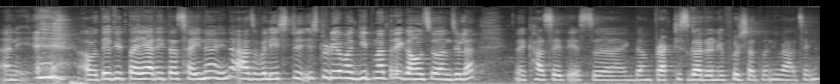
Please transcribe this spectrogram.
अनि अब त्यति तयारी त छैन होइन? आजभोलि स्टु स्टुडियोमा गीत मात्रै गाउँछु अन्जुला। खासै त्यस एकदम प्र्याक्टिस गर्ने फुर्सद पनि भएको छैन।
